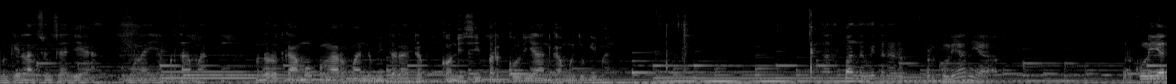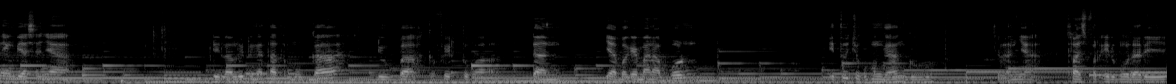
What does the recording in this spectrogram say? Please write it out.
mungkin langsung saja ya Aku mulai yang pertama. Menurut kamu pengaruh pandemi terhadap kondisi perkuliahan kamu itu gimana? Pengaruh pandemi terhadap perkuliahan ya perkuliahan yang biasanya dilalui dengan tatap muka diubah ke virtual. Dan ya bagaimanapun itu cukup mengganggu. Jalannya transfer ilmu dari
